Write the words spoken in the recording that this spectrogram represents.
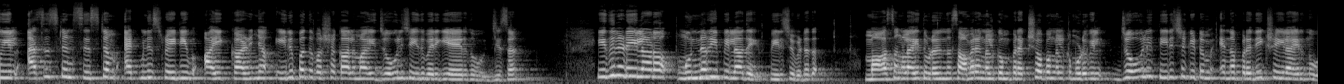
ഒയിൽ അസിസ്റ്റന്റ് സിസ്റ്റം അഡ്മിനിസ്ട്രേറ്റീവ് ആയി കഴിഞ്ഞ ഇരുപത് വർഷക്കാലമായി ജോലി ചെയ്തു വരികയായിരുന്നു ജിസൺ. ഇതിനിടയിലാണ് മുന്നറിയിപ്പില്ലാതെ പിരിച്ചുവിട്ടത്. മാസങ്ങളായി തുടരുന്ന സമരങ്ങൾക്കും പ്രക്ഷോഭങ്ങൾക്കും ഒടുവിൽ ജോലി തിരിച്ചു കിട്ടും എന്ന പ്രതീക്ഷയിലായിരുന്നു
